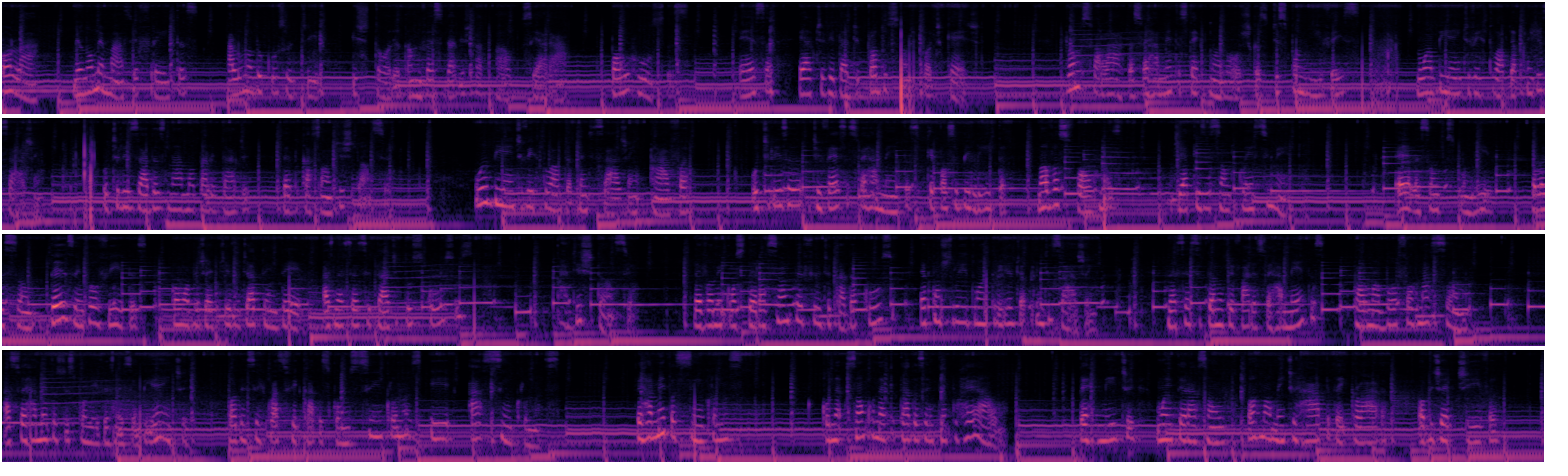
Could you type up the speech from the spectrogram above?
Olá, meu nome é Márcia Freitas, aluna do curso de História da Universidade Estadual do Ceará, Polo Russas. Essa é a atividade de produção de podcast. Vamos falar das ferramentas tecnológicas disponíveis no ambiente virtual de aprendizagem, utilizadas na modalidade da educação à distância. O ambiente virtual de aprendizagem, AVA, utiliza diversas ferramentas que possibilitam novas formas de aquisição de conhecimento. Elas são disponíveis, elas são desenvolvidas com o objetivo de atender às necessidades dos cursos à distância. Levando em consideração o perfil de cada curso, é construída uma trilha de aprendizagem, necessitando de várias ferramentas para uma boa formação, as ferramentas disponíveis nesse ambiente podem ser classificadas como síncronas e assíncronas. Ferramentas síncronas são conectadas em tempo real. Permite uma interação normalmente rápida e clara, objetiva,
